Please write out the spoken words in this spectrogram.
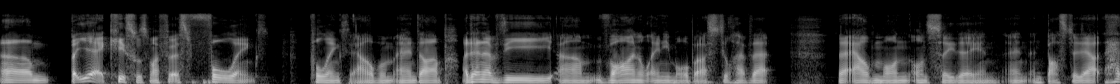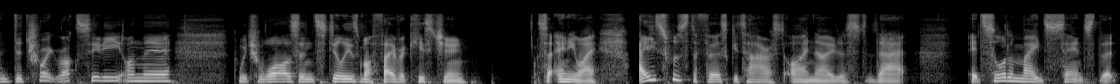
Um, but yeah, Kiss was my first full length, full length album, and um, I don't have the um, vinyl anymore, but I still have that that album on on CD and and, and busted out. Had Detroit Rock City on there, which was and still is my favorite Kiss tune. So anyway, Ace was the first guitarist I noticed that it sort of made sense that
